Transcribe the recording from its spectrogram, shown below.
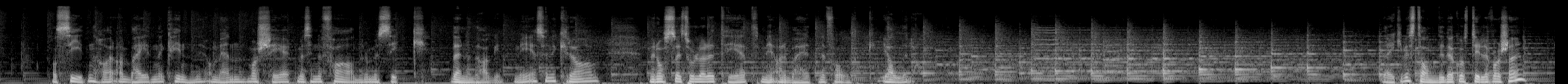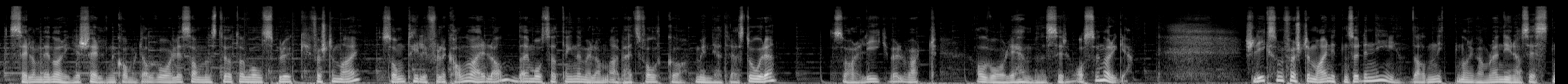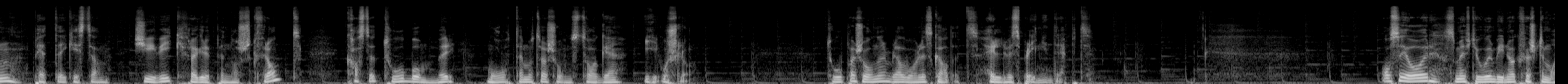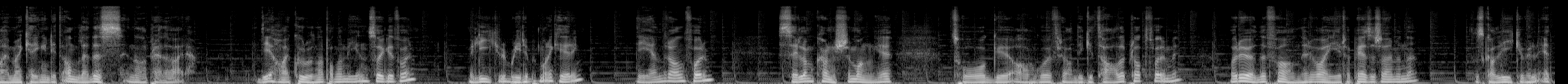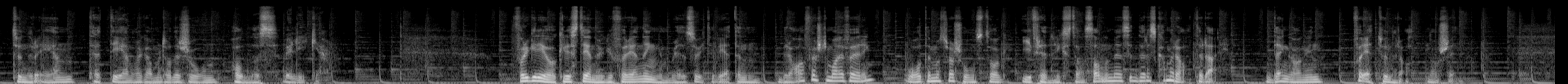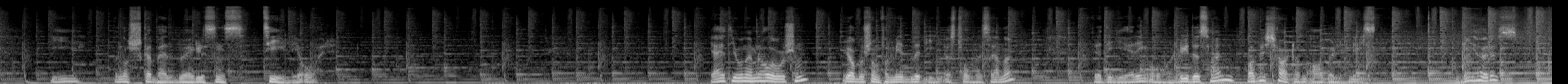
og siden har arbeidende kvinner og menn marsjert med sine faner og musikk denne dagen, med sine krav, men også i solidaritet med arbeidende folk i alle land. Det er ikke bestandig det går stille for seg, selv om det i Norge sjelden kommer til alvorlig sammenstøt og voldsbruk 1. mai, som tilfellet kan være i land der motsetningene mellom arbeidsfolk og myndigheter er store, så har det likevel vært alvorlige henvendelser også i Norge. Slik som 1. mai 1979, da den 19 år gamle nynazisten Petter Christian Kyvik fra gruppen Norsk Front kastet to bomber mot demonstrasjonstoget i Oslo. To personer ble alvorlig skadet, heldigvis ble ingen drept. Også i år, som i fjor, blir nok 1. mai-markeringen litt annerledes enn den har pleid å være. Det har koronapandemien sørget for, men likevel blir det på markering, i en eller annen form, selv om kanskje mange tog avgår fra digitale plattformer, og røde faner vaier fra PC-skjermene, så skal likevel 101 31 år gammel tradisjon holdes ved like. For Greåker Stenhuggerforening ble det så vidt vi vet en bra 1. mai-feiring og demonstrasjonstog i Fredrikstad sammen med deres kamerater der den gangen for 118 år siden. I den norske arbeiderbevegelsens tidlige år. Jeg heter Jon Emil Halvorsen, jobber som formidler i Østfoldmuseene. Redigering og lyddesign var ved Kjartan Abel Nilsen. Vi høres!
